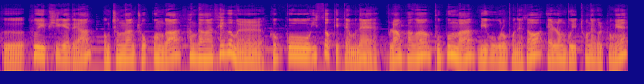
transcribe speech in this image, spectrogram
그 수입 시계에 대한 엄청난 조건과 상당한 세금을 걷고 있었기 때문에 블랑팡은 부품만 미국으로 보내서 앨런 V 토넥을 통해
